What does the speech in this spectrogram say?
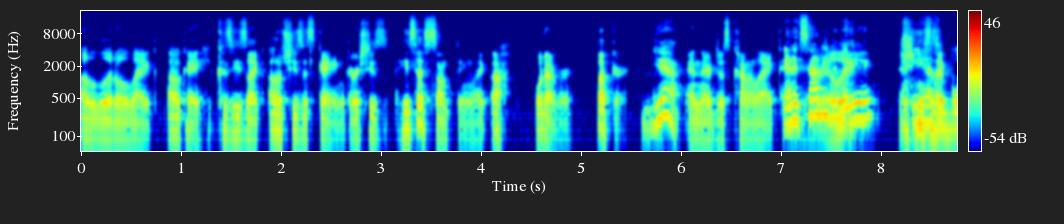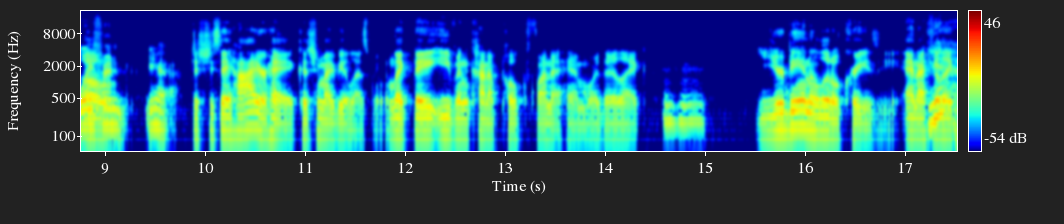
a little like okay, because he's like, oh, she's a skank, or she's he says something like, oh, whatever, fuck her, Yeah. and they're just kind of like, And it's not even really? And she has a like, "Oh, boyfriend. Yeah. Does she say hi or hey? Because she might be a lesbian. Like they even kind of poke fun at him, where they're like, Mm-hmm. you're being a little crazy. And I feel like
